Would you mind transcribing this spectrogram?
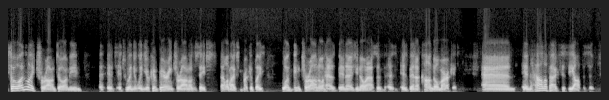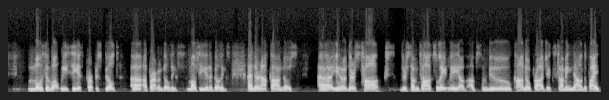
So unlike Toronto, I mean, it, it's when when you're comparing Toronto, to say Halifax marketplace. One thing Toronto has been, as you know, Asif, has, has been a condo market, and in Halifax, it's the opposite most of what we see is purpose-built uh, apartment buildings, multi-unit buildings, and they're not condos. Uh, you know, there's talks, there's some talks lately of, of some new condo projects coming down the pipe,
